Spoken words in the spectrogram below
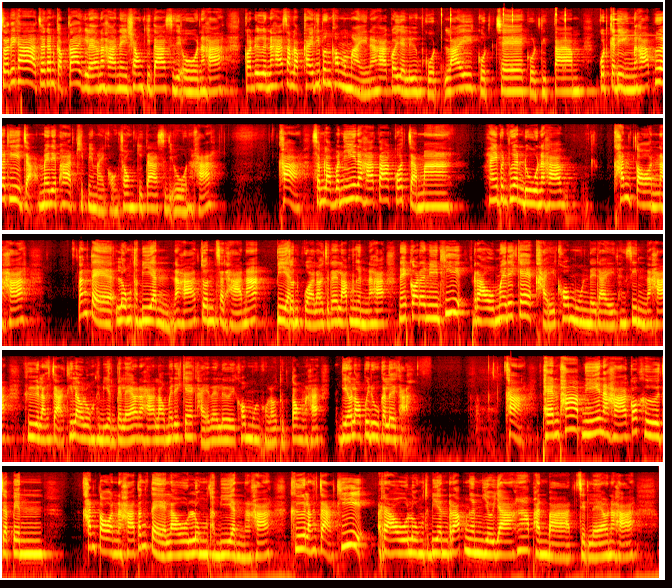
สวัสดีค่ะ เจอกันกับต้าอีกแล้วนะคะ ในช่องกีตาร์สตูดิโอนะคะ ก่อนอื่นนะคะสำหรับใครที่เพิ่งเข้ามาใหม่นะคะ ก็อย่าลืมกดไลค์กดแชร์ กดติดตาม กดกระดิ่งนะคะ เพื่อที่จะไม่ได้พลาดคลิปใหม่ๆของช่องกีตาร์สตูดิโอนะคะ ค่ะสำหรับวันนี้นะคะต้าก็จะมาให้เพื่อนๆดูนะคะ ขั้นตอนนะคะ ตั้งแต่ลงทะเบียนนะคะ จนสถานะ เปลี่ยนจนกว่าเราจะได้รับเงินนะคะ ในกรณีที่เราไม่ได้แก้ไขข้อมูลใด ๆ ทั้งสิ้นนะคะ คือหลังจากที่เราลงทะเบียนไปแล้วนะคะ เราไม่ได้แก้ไขอะไรเลย ข้อมูลของเราถูกต้องนะคะ เดี๋ยวเราไปดูกันเลยค่ะ ค่ะ แผนภาพนี้นะคะก็คือจะเป็นขั้นตอนนะคะตั้งแต่เราลงทะเบียนนะคะ คือหลังจากที่เราลงทะเบียนรับเงินเยียวยา 5,000 บาทเสร็จแล้วนะคะ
